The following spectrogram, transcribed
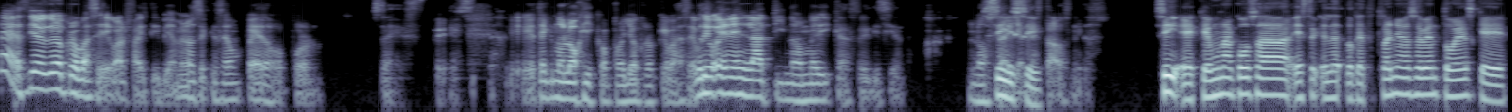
Eh, yo creo que va a ser igual Fight TV, a menos de que sea un pedo por este, eh, tecnológico, pero yo creo que va a ser. Digo, en, en Latinoamérica estoy diciendo. No sé Sí, allá en sí. Estados Unidos. Sí, es que una cosa, este, lo que está extraño de ese evento es que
